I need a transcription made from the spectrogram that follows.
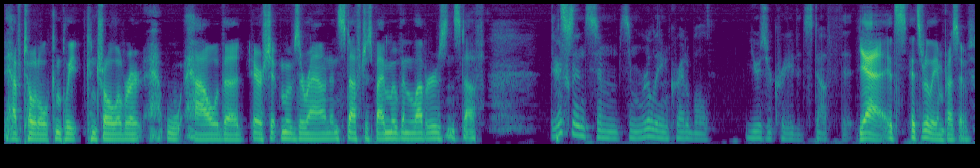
have total complete control over how the airship moves around and stuff just by moving levers and stuff. There's been some some really incredible user created stuff that Yeah, it's it's really impressive.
